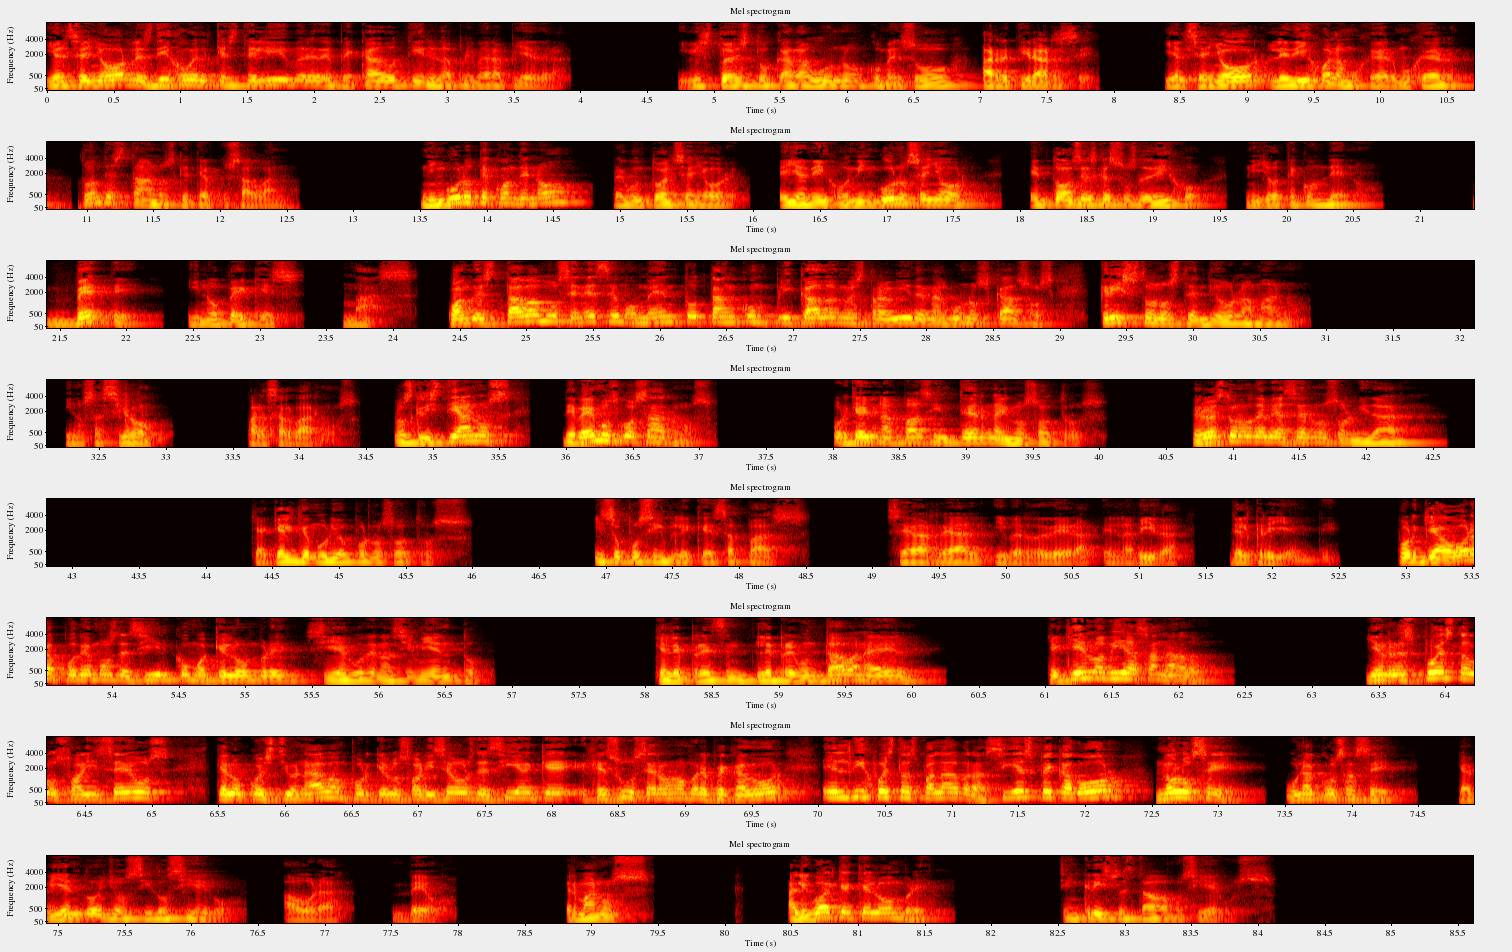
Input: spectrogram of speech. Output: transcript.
y el Señor les dijo, el que esté libre de pecado tire la primera piedra. Y visto esto, cada uno comenzó a retirarse. Y el Señor le dijo a la mujer, mujer, ¿dónde están los que te acusaban? ¿Ninguno te condenó? preguntó el Señor. Ella dijo, ninguno, Señor. Entonces Jesús le dijo, ni yo te condeno. Vete y no peques más. Cuando estábamos en ese momento tan complicado en nuestra vida, en algunos casos, Cristo nos tendió la mano y nos asió para salvarnos. Los cristianos debemos gozarnos porque hay una paz interna en nosotros. Pero esto no debe hacernos olvidar que aquel que murió por nosotros hizo posible que esa paz sea real y verdadera en la vida del creyente. Porque ahora podemos decir como aquel hombre ciego de nacimiento, que le, le preguntaban a él, que quién lo había sanado. Y en respuesta a los fariseos que lo cuestionaban porque los fariseos decían que Jesús era un hombre pecador, él dijo estas palabras, si es pecador, no lo sé, una cosa sé, que habiendo yo sido ciego, ahora veo. Hermanos, al igual que aquel hombre, sin Cristo estábamos ciegos.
